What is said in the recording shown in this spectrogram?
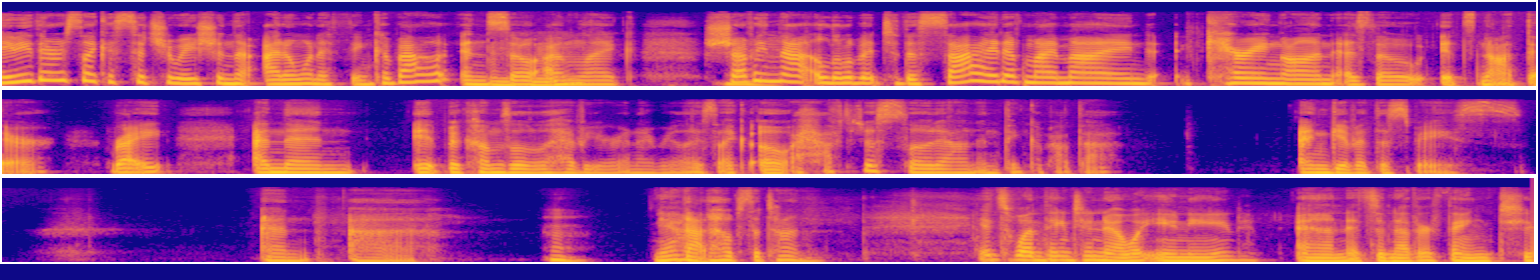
maybe there's like a situation that I don't want to think about. And so I'm mm-hmm. like shoving that a little bit to the side of my mind, carrying on as though it's not there, right? And then it becomes a little heavier. And I realize, like, oh, I have to just slow down and think about that and give it the space. And uh, Yeah. that helps a ton. It's one thing to know what you need, and it's another thing to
